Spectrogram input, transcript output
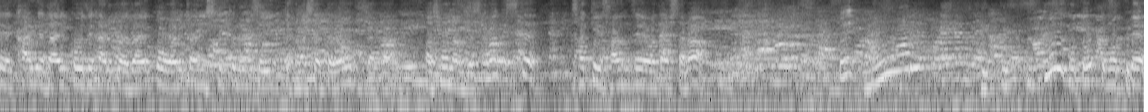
で帰りは代行で帰るから代行割り勘にしてくれるといいって話だったよって言ったら「あそうなんですか」っつってさっき3000円渡したら「えノンアルどういうこと?」と思って。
